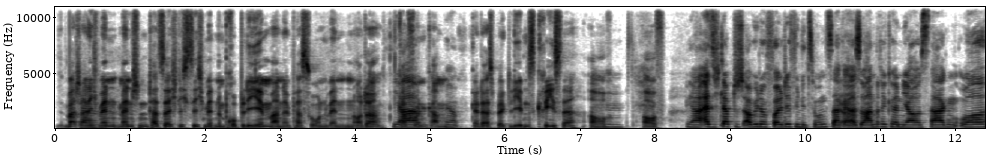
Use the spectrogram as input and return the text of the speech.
Wahrscheinlich, Ja. wenn Menschen tatsächlich sich mit einem Problem an eine Person wenden, oder? Ja, Davon kam ja. Mhm. der Aspekt Lebenskrise auch auf. Ja, also ich glaube, das ist auch wieder voll Definitionssache. Ja. Also andere können ja auch sagen, oh,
